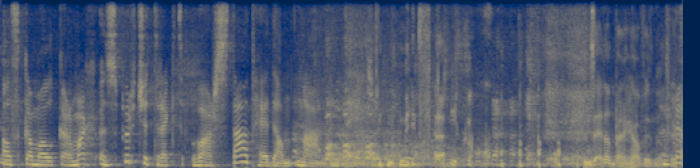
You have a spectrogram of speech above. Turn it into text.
Als Kamal Karmach een spurtje trekt, waar staat hij dan na een tijdje? Niet ver. Tenzij dat bergaf is natuurlijk.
